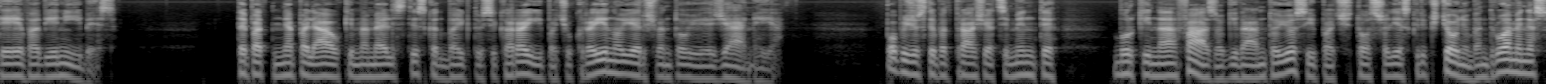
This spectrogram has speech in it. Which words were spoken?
tėvą vienybės. Taip pat nepaliaukime melstis, kad baigtųsi karai, ypač Ukrainoje ir Šventojoje žemėje. Popiežius taip pat prašė atsiminti Burkina Faso gyventojus, ypač tos šalies krikščionių bendruomenės,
